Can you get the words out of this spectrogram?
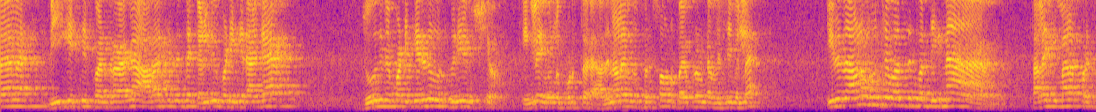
வேலை பிஎஸ்சி பண்ணுறாங்க ஆராய்ச்சி நிறைந்த கல்வி படிக்கிறாங்க. ஜோதிடம் படிக்கிறது ஒரு பெரிய விஷயம். ஓகேங்களா? இவங்களை பொறுத்தவரை. அதனால இவங்க பெருசாக ஒன்றும் பயப்பட வேண்டிய அவசியம் இல்லை. இருந்தாலும் கொஞ்சம் வந்து பார்த்தீங்கன்னா தலைக்கு மேலே பிரச்சனை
